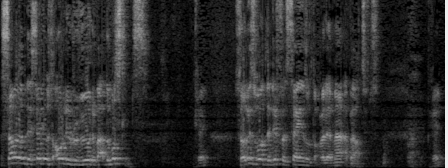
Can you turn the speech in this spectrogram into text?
Some of them they said it was only revealed about the Muslims. Okay, so this is what the different sayings of the ulama about it. Okay,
